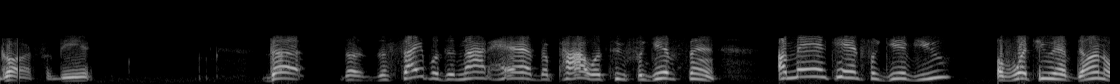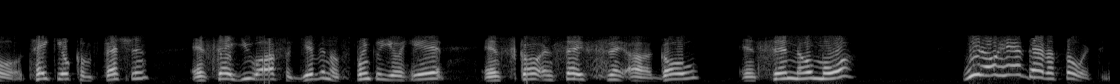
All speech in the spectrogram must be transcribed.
God forbid. The the disciple did not have the power to forgive sin. A man can't forgive you. of what you have done or take your confession and say you are forgiven or sprinkle your head and go and say uh, go and sin no more? We don't have that authority.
